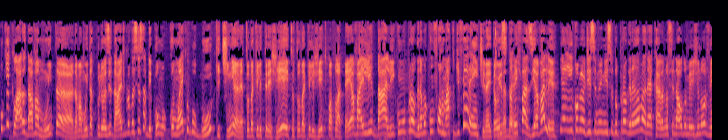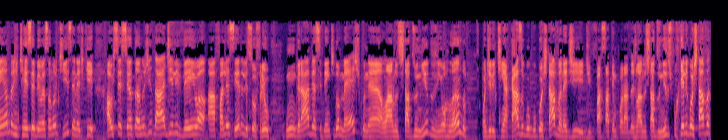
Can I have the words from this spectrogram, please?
o que, claro, dava muita, dava muita curiosidade para você saber como, como é que o Gugu, que tinha, né, todo aquele trejeito, todo aquele jeito com a plateia, vai lidar ali com um programa com um formato diferente, né? Então, é isso verdade. também fazia valer. E aí, como eu disse no início do programa, né, cara, no final do mês de novembro, a gente recebeu essa notícia, né, de que aos 60 anos de idade ele veio a, a falecer, ele sofreu um grave acidente doméstico, né, lá nos Estados Unidos, em Orlando, onde ele tinha casa. O Gugu gostava, né, de, de passar temporadas lá nos Estados Unidos, porque ele gostava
